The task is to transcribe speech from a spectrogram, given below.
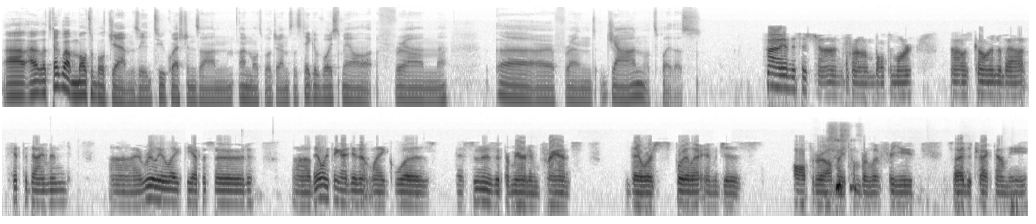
Uh, let's talk about multiple gems. We had two questions on on multiple gems. Let's take a voicemail from uh, our friend John. Let's play this. Hi, this is John from Baltimore. I was calling about Hit the Diamond. Uh, I really liked the episode. Uh, the only thing I didn't like was as soon as it premiered in France, there were spoiler images all throughout my Tumblr for you, so I had to track down the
